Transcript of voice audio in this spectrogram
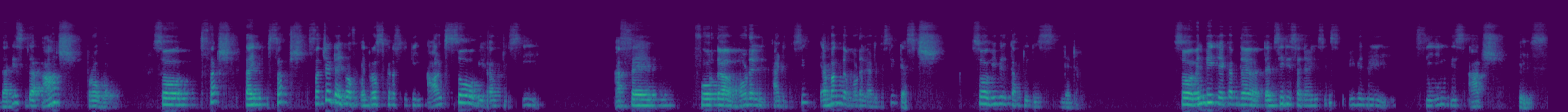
That is the arch problem. So such type, such such a type of heteroscedasticity also we have to see as a for the model adequacy among the model adequacy tests. So we will come to this later. So when we take up the time series analysis, we will be seeing this arch case.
